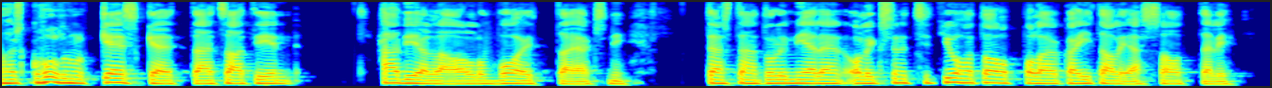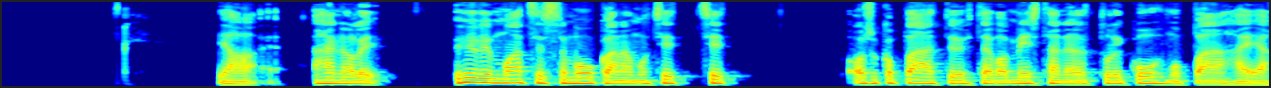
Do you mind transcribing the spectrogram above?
olisi kuulunut keskeyttää, että saatiin häviöllä ollut voittajaksi, niin tästähän tuli mieleen, oliko se nyt sitten Juho Tolppola, joka Italiassa otteli, ja hän oli hyvin matsissa mukana, mutta sitten sit osuko päätty yhteen, vai mistä hänelle tuli kuhmu päähän, ja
